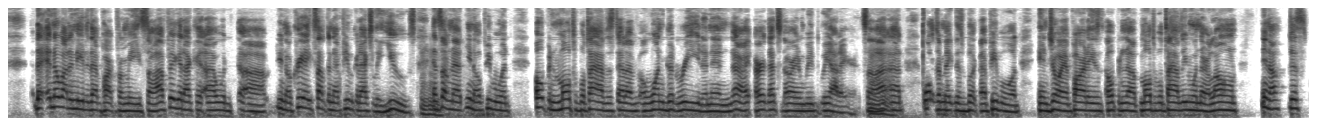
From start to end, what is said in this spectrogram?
And nobody needed that part from me, so I figured I could I would uh, you know create something that people could actually use mm-hmm. and something that you know people would open multiple times instead of a one good read and then all right heard that story and we we out of here so mm-hmm. I, I, wanted to make this book that people would enjoy at parties open up multiple times even when they're alone you know just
